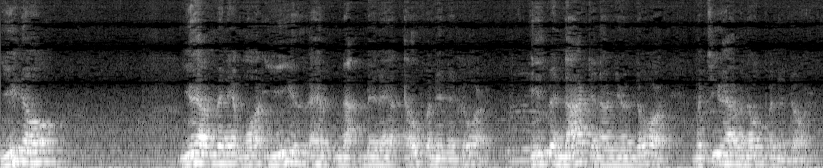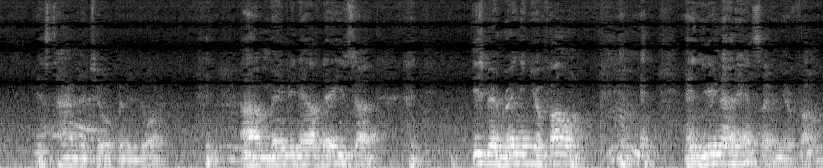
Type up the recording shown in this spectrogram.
You know, you haven't been at one, you have not been at opening the door. He's been knocking on your door, but you haven't opened the door. It's time that you open the door. uh, maybe nowadays, uh, he's been ringing your phone, and you're not answering your phone.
